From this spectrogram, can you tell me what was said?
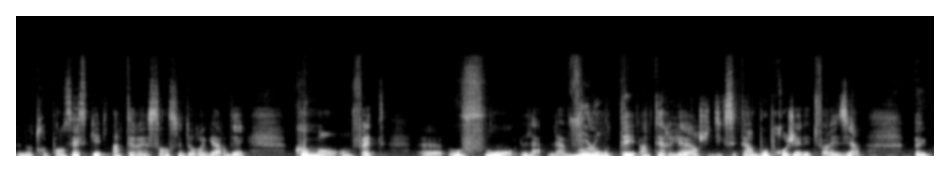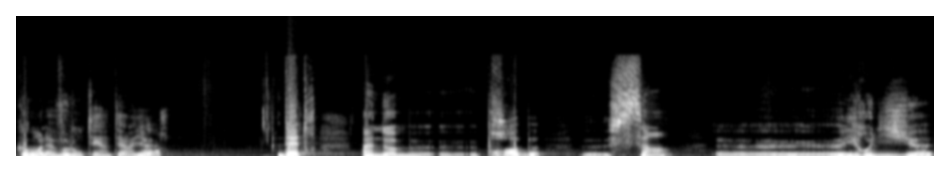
de notre pensée. Ce qui est intéressant, c'est de regarder comment, en fait, euh, au fond, la, la, volonté intérieure, je dis que c'était un beau projet d'être pharisien, euh, comment la volonté intérieure d'être un homme euh, probe, euh, saint euh, et religieux,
